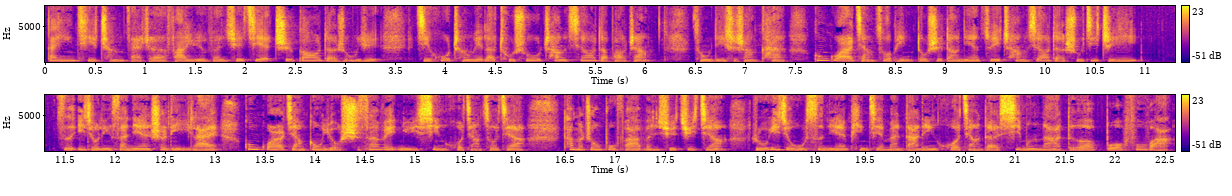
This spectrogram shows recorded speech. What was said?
但因其承载着法语文学界至高的荣誉，几乎成为了图书畅销的保障。从历史上看，龚古尔奖作品都是当年最畅销的书籍之一。自一九零三年设立以来，龚古尔奖共有十三位女性获奖作家，她们中不乏文学巨匠，如一九五四年凭借《曼达林》获奖的西蒙纳德·博夫瓦，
